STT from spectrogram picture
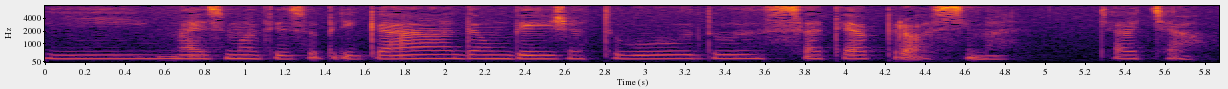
E mais uma vez obrigada, um beijo a todos, até a próxima. Tchau, tchau.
